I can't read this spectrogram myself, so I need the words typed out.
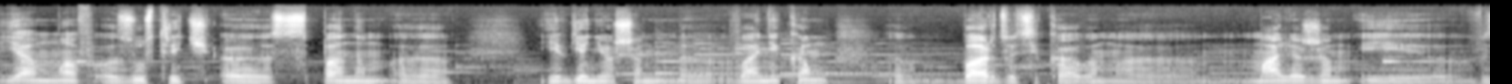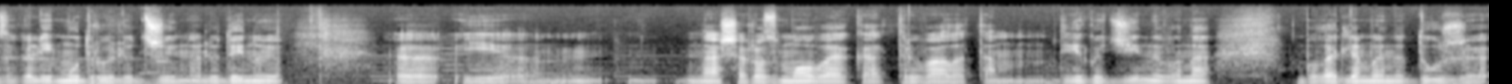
Я мав зустріч з паном Євгеніошем Ваніком, дуже цікавим маляжем і взагалі мудрою людиною. Е, І наша розмова, яка тривала там дві години, вона була для мене дуже, е,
